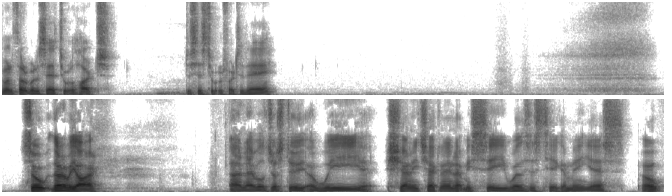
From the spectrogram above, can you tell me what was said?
one. I thought it would have said total hearts. Just says total for today. So there we are. And I will just do a wee shiny check. Now let me see where this is taking me. Yes. Oh,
